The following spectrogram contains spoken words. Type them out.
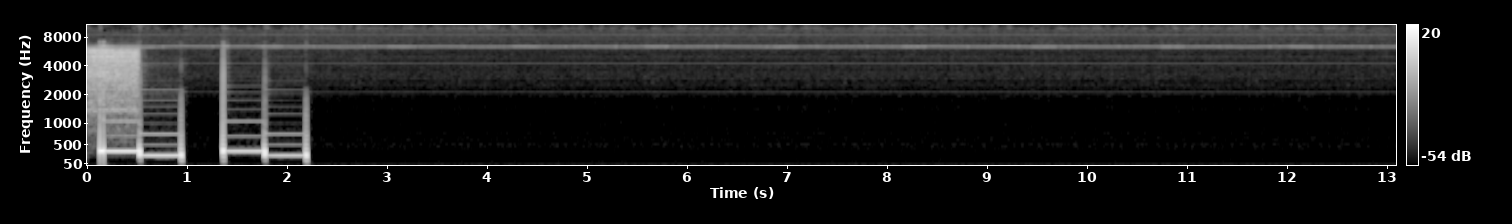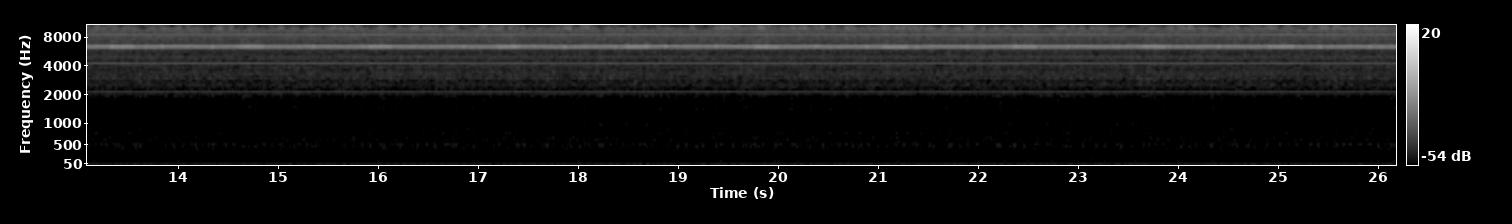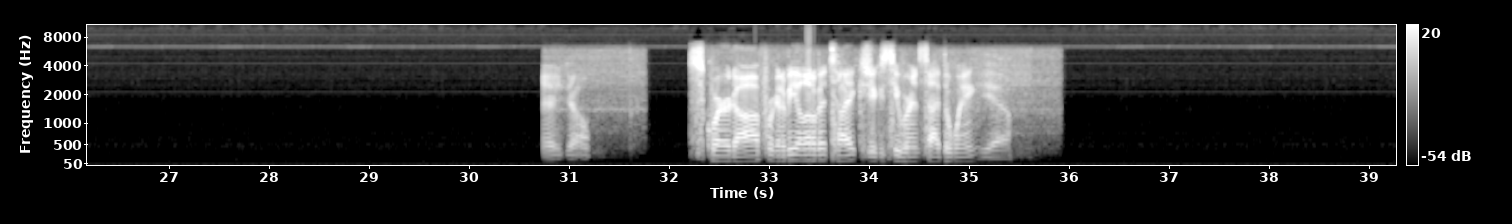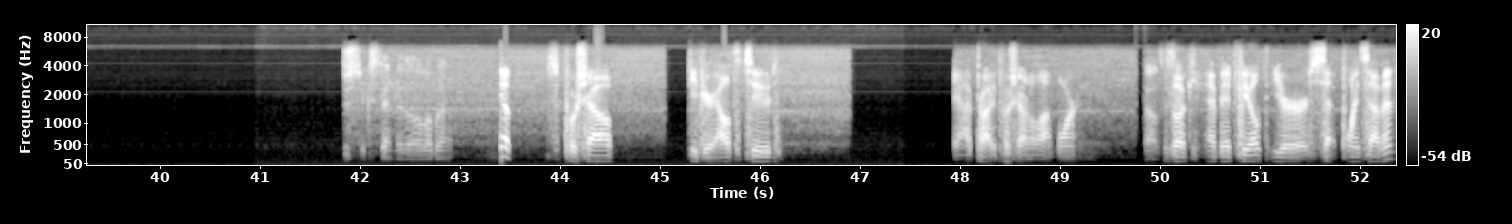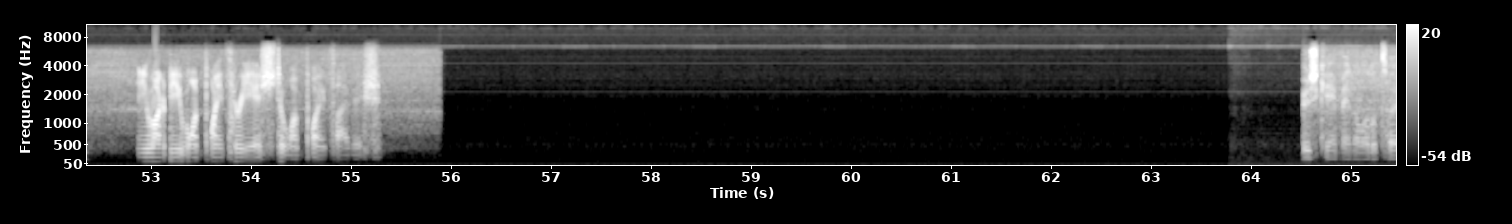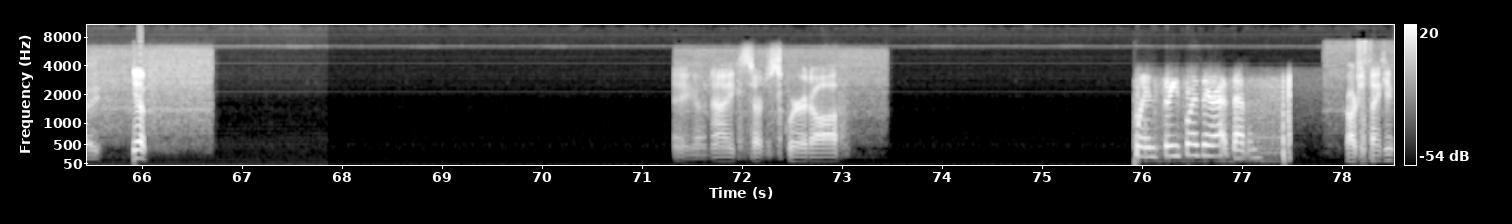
There you go. Squared off. We're going to be a little bit tight because you can see we're inside the wing. Yeah. Just extend it a little bit. Yep. Just push out. Keep your altitude. Yeah, I'd probably push out a lot more. Sounds Because good. look, at midfield, you're set 0.7, and you want to be 1.3-ish to 1.5-ish. Fish came in a little tight. Yep. There you go. Now you can start to square it off. Wind 340 at 7. Roger, thank you.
